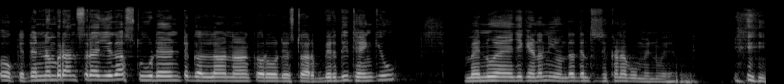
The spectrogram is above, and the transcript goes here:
ਓਕੇ ਤਿੰਨ ਨੰਬਰ ਆਨਸਰ ਹੈ ਜੀ ਇਹਦਾ। ਸਟੂਡੈਂਟ ਗੱਲਾਂ ਨਾ ਕਰੋ ਡਿਸਟਰਬ ਬਿਰਦੀ ਥੈਂਕ ਯੂ ਮੈਨੂੰ ਐਂ ਜੇ ਕਹਿਣਾ ਨਹੀਂ ਆਉਂਦਾ, ਦਿਨ ਤੋਂ ਸਿੱਖਣਾ ਪਊ ਮੈਨੂੰ ਇਹ।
